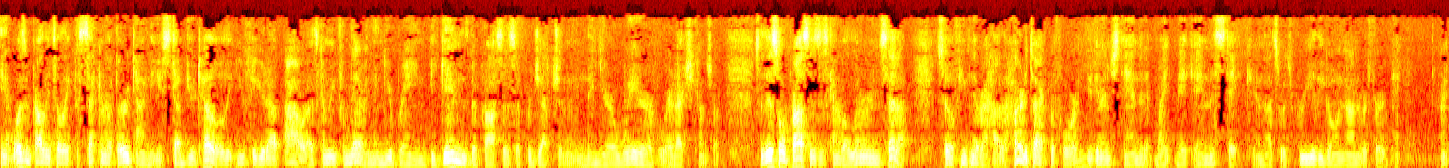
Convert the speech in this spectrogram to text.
And it wasn't probably until like the second or third time that you stubbed your toe that you figured out, oh, that's coming from there. And then your brain begins the process of projection, and then you're aware of where it actually comes from. So this whole process is kind of a learned setup. So if you've never had a heart attack before, you can understand that it might make a mistake, and that's what's really going on in referred pain. Right?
